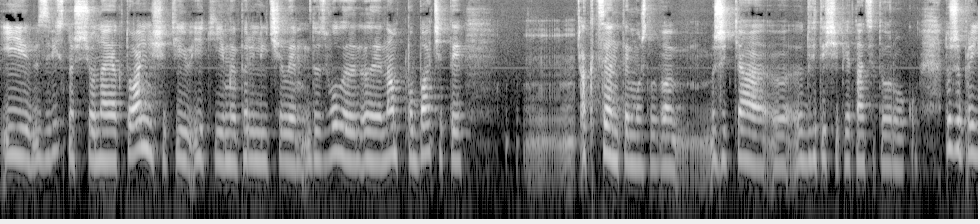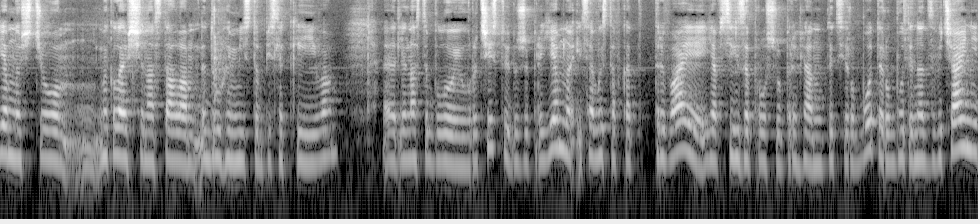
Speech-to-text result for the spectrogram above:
І звісно, що найактуальніші, ті, які ми перелічили, дозволили нам побачити акценти, можливо, життя е, 2015 року. Дуже приємно, що Миколаївщина стала другим містом після Києва. Е, Для нас це було і урочисто, і дуже приємно. І ця виставка триває. Я всіх запрошую переглянути ці роботи. Роботи надзвичайні.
